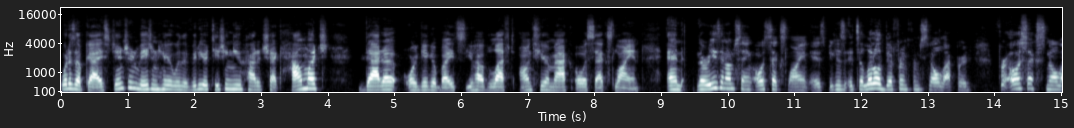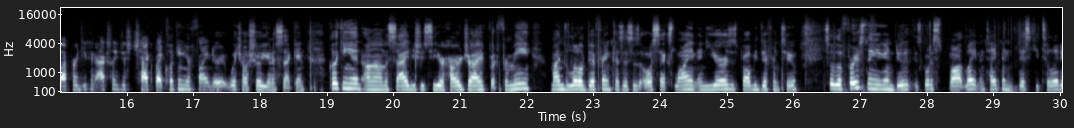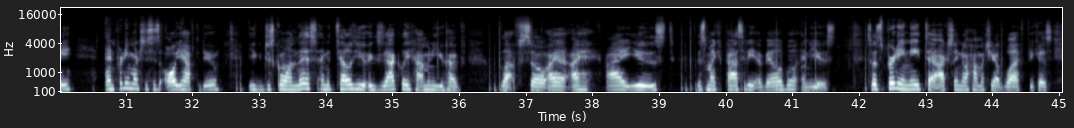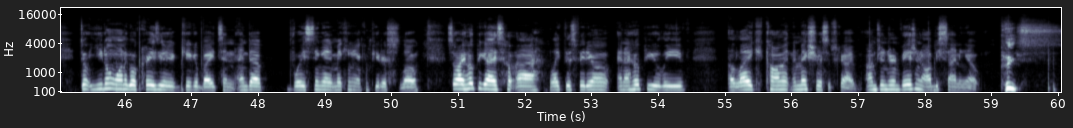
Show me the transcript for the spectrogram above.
What is up guys, Ginger Invasion here with a video teaching you how to check how much data or gigabytes you have left onto your Mac OS X Lion. And the reason I'm saying OS X Lion is because it's a little different from Snow Leopard. For OS X Snow Leopard, you can actually just check by clicking your Finder, which I'll show you in a second. Clicking it on, the side, you should see your hard drive, but for me, mine's a little different because this is OS X Lion, and yours is probably different too. So the first thing you're going to do is go to Spotlight and type in Disk Utility, and pretty much this is all you have to do. You just go on this, and it tells you exactly how many you have left. So I, I, I used, this is my capacity available and used. So it's pretty neat to actually know how much you have left because don't you don't want to go crazy with your gigabytes and end up wasting it making your computer slow. So I hope you guys uh, like this video and I hope you leave a like, comment, and make sure to subscribe. I'm Ginger Invasion. I'll be signing out. Peace.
